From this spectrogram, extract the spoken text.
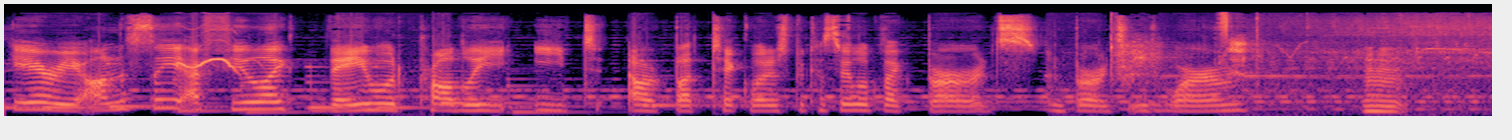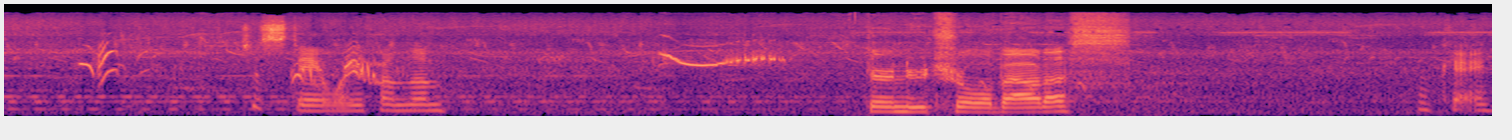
scary. Honestly, I feel like they would probably eat our butt ticklers because they look like birds, and birds eat worm. Mhm. Just stay away from them. They're neutral about us. Okay.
